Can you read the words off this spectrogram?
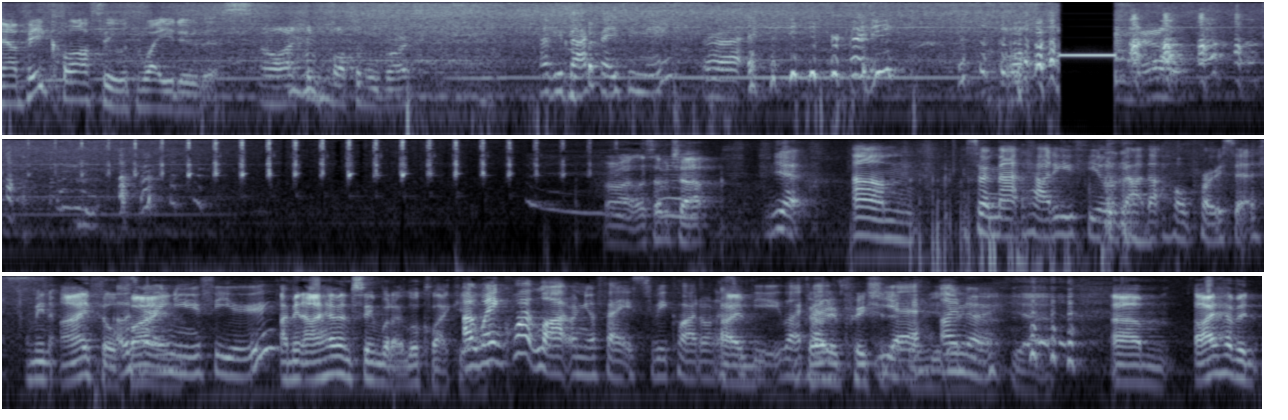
Now be classy with the way you do this. Oh, that's impossible, bro. Have your back facing me. All right, ready? Ow. All right. Let's have a chat. Yeah. Um. So Matt, how do you feel about that whole process? I mean, I feel that was fine. very new for you. I mean, I haven't seen what I look like yet. I went quite light on your face, to be quite honest I'm with you. Like very I, appreciative Yeah, of you I know. that. Yeah. Um, I have a.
